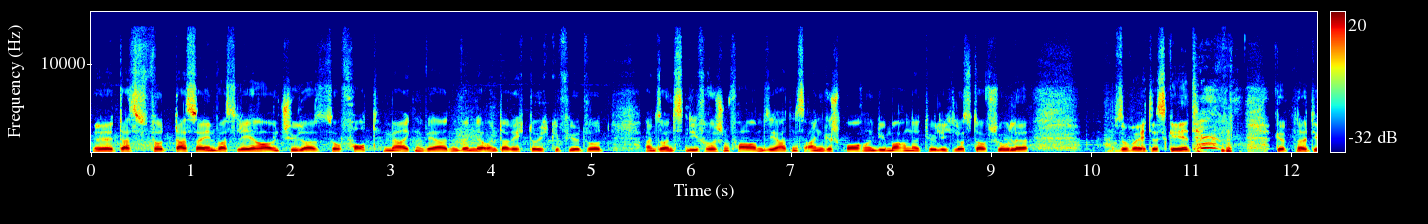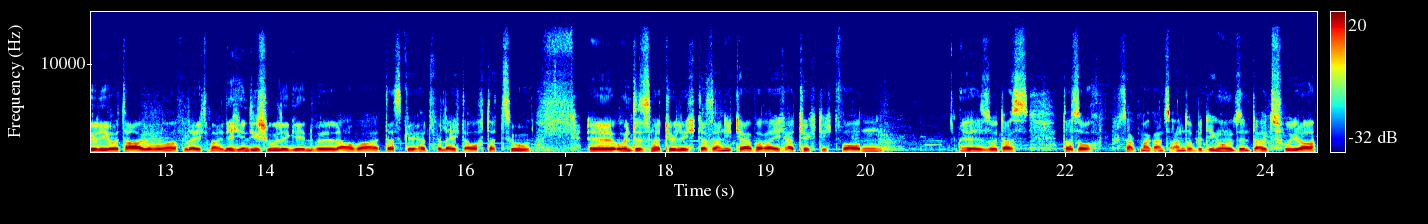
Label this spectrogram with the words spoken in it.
Äh, das wird das sein, was Lehrer und Schüler sofort merken werden, wenn der Unterricht durchgeführt wird. Ansonsten die frischen Farben, Sie hatten es angesprochen, die machen natürlich Lust auf Schule soweit es geht. Es gibt natürlich auch Tage, wo man vielleicht mal nicht in die Schule gehen will, aber das gehört vielleicht auch dazu. Äh, und es ist natürlich der Sanitärbereich ertüchtigt worden äh, sodass das auch, sag mal, ganz andere Bedingungen sind als früher.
